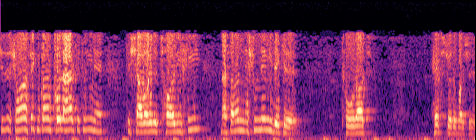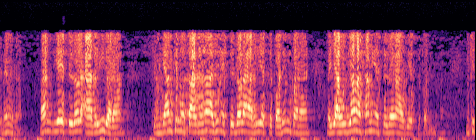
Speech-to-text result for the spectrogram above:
چیز شما فکر می‌کنم کل حرفتون اینه که شواهد تاریخی مثلا نشون نمیده که تورات حفظ شده باشه نمی‌دونم. من یه استدلال عقلی دارم که میگم که مسلمان از این استدلال عقلی استفاده می‌کنن و یهودی هم از همین استدلال عقلی استفاده می‌کنن. اینکه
